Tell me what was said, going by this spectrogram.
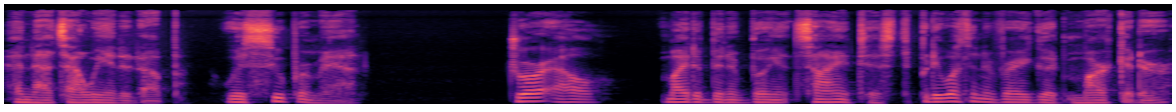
And that's how we ended up with Superman. Jor-El might have been a brilliant scientist, but he wasn't a very good marketer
